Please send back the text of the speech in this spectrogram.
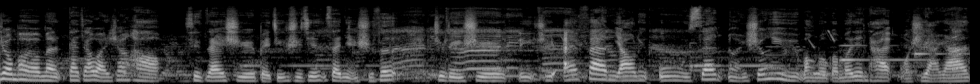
众朋友们，大家晚上好！现在是北京时间三点十分，这里是荔枝 FM 幺零五五三暖声英语网络广播电台，我是雅然。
